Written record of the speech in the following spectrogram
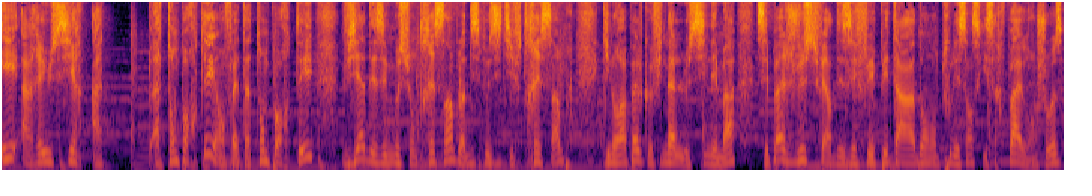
et à réussir à t'emporter en fait, à t'emporter via des émotions très simples, un dispositif très simple qui nous rappelle qu'au final le cinéma, c'est pas juste faire des effets pétaradants dans tous les sens qui servent pas à grand chose,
